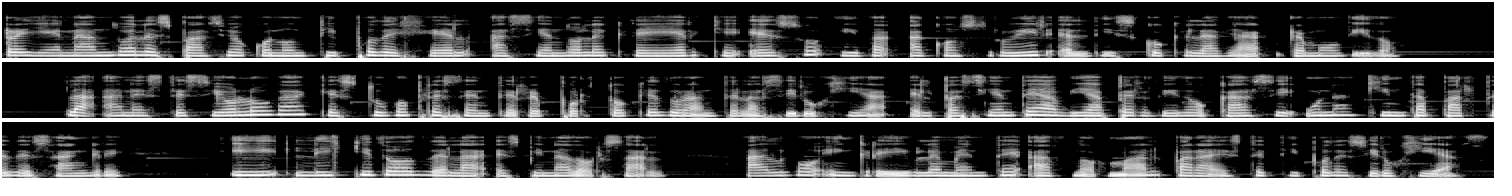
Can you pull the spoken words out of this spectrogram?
rellenando el espacio con un tipo de gel haciéndole creer que eso iba a construir el disco que le había removido. La anestesióloga que estuvo presente reportó que durante la cirugía el paciente había perdido casi una quinta parte de sangre y líquido de la espina dorsal, algo increíblemente abnormal para este tipo de cirugías.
